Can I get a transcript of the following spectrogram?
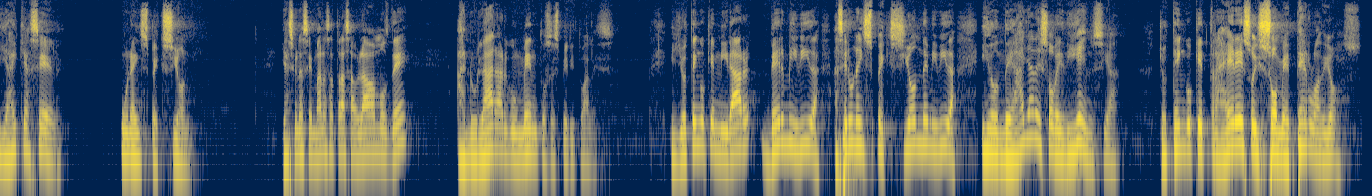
y hay que hacer una inspección. Y hace unas semanas atrás hablábamos de anular argumentos espirituales. Y yo tengo que mirar, ver mi vida, hacer una inspección de mi vida. Y donde haya desobediencia, yo tengo que traer eso y someterlo a Dios.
